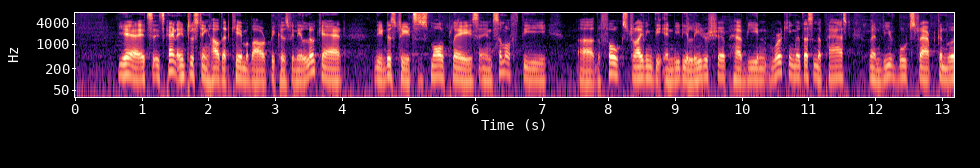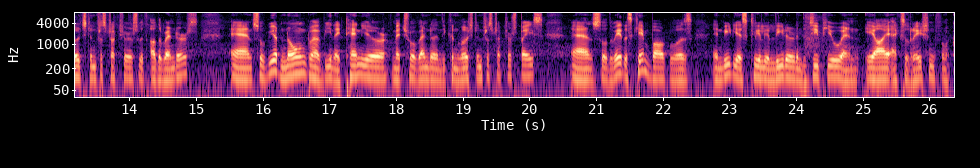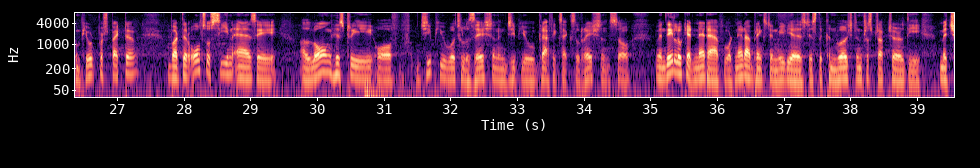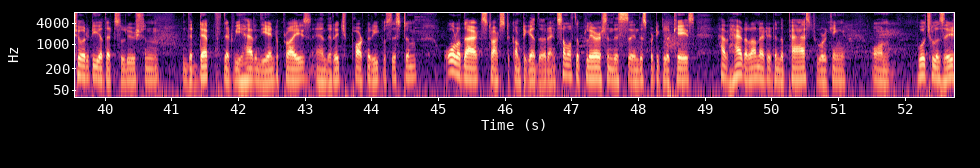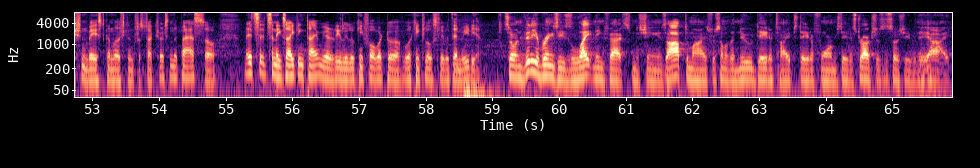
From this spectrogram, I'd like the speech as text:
Yeah, it's, it's kind of interesting how that came about because when you look at the industry, it's a small place and some of the uh, the folks driving the NVIDIA leadership have been working with us in the past when we've bootstrapped converged infrastructures with other vendors. And so we are known to have been a 10-year mature vendor in the converged infrastructure space. And so the way this came about was NVIDIA is clearly a leader in the GPU and AI acceleration from a compute perspective, but they're also seen as a, a long history of GPU virtualization and GPU graphics acceleration. So when they look at NetApp, what NetApp brings to NVIDIA is just the converged infrastructure, the maturity of that solution, the depth that we have in the enterprise, and the rich partner ecosystem all of that starts to come together. And some of the players in this, in this particular case have had a run at it in the past, working on virtualization-based converged infrastructures in the past. So it's, it's an exciting time. We're really looking forward to working closely with NVIDIA. So NVIDIA brings these lightning fast machines optimized for some of the new data types, data forms, data structures associated with mm -hmm. AI,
